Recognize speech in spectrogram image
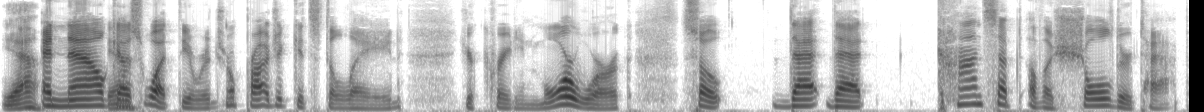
Yeah. And now, Yeah. guess what? The original project gets delayed. You're creating more work. So that that concept of a shoulder tap,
